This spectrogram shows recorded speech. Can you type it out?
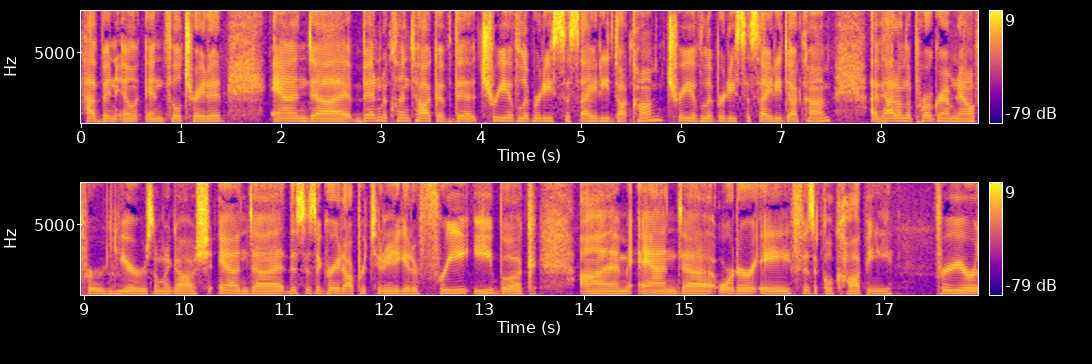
have been il- infiltrated. And uh, Ben McClintock of the Tree of Liberty Society.com, Tree of Liberty Society.com, I've had on the program now for years. Oh my gosh. And uh, this is a great opportunity to get a free ebook um, and uh, order a physical copy for your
